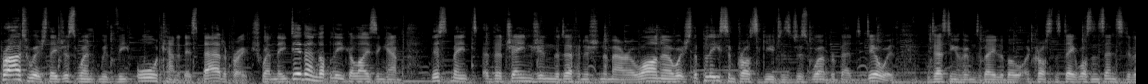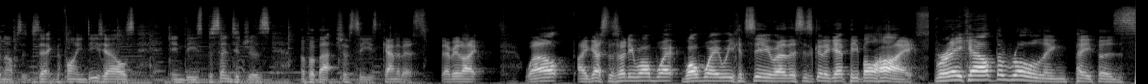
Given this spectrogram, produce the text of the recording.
prior to which they just went with the all cannabis bad approach. When they did end up legalizing hemp, this meant the change in the definition of marijuana, which the police and prosecutors just weren't prepared to deal with. The testing of hemp available across the state wasn't sensitive enough to detect the fine details in these percentages of a batch of seized cannabis. They'd be like, well, I guess there's only one way one way we could see where this is gonna get people high. Break out the rolling papers.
